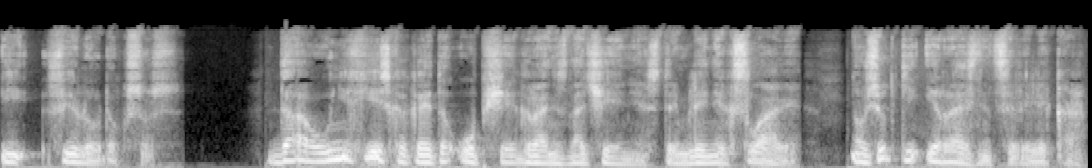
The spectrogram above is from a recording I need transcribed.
и «филодоксос». Да, у них есть какая-то общая грань значения, стремление к славе, но все-таки и разница велика.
